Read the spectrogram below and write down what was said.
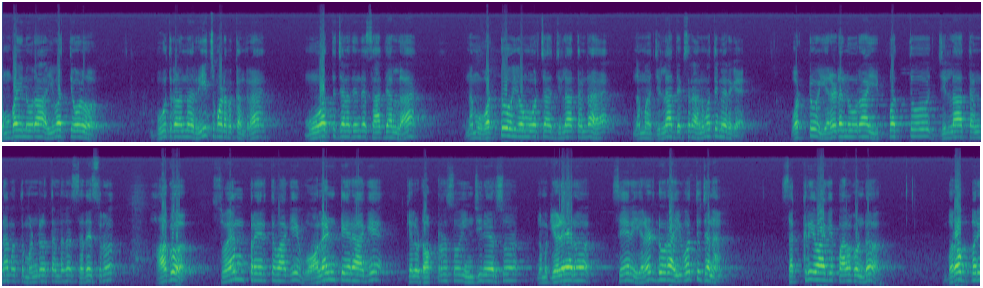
ಒಂಬೈನೂರ ಐವತ್ತೇಳು ಬೂತ್ಗಳನ್ನು ರೀಚ್ ಮಾಡ್ಬೇಕಂದ್ರೆ ಮೂವತ್ತು ಜನದಿಂದ ಸಾಧ್ಯ ಅಲ್ಲ. ನಮ್ಮ ಒಟ್ಟು ಯುವ ಮೋರ್ಚಾ ಜಿಲ್ಲಾ ತಂಡ ನಮ್ಮ ಜಿಲ್ಲಾಧ್ಯಕ್ಷರ ಅನುಮತಿ ಮೇರೆಗೆ ಒಟ್ಟು ಎರಡು ನೂರ ಇಪ್ಪತ್ತು ಜಿಲ್ಲಾ ತಂಡ ಮತ್ತು ಮಂಡಳ ತಂಡದ ಸದಸ್ಯರು ಹಾಗೂ ಸ್ವಯಂ ಪ್ರೇರಿತವಾಗಿ ವಾಲಂಟಿಯರ್ ಆಗಿ ಕೆಲವು ಡಾಕ್ಟರ್ಸು, ಇಂಜಿನಿಯರ್ಸು, ನಮ್ಮ ಗೆಳೆಯರು ಸೇರಿ ಎರಡು ನೂರ ಐವತ್ತು ಜನ ಸಕ್ರಿಯವಾಗಿ ಪಾಲ್ಗೊಂಡು ಬರೋಬ್ಬರಿ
